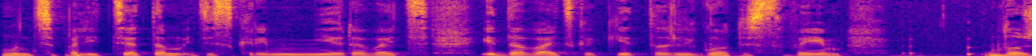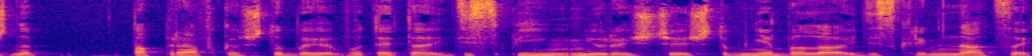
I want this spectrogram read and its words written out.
муниципалитетам дискриминировать и давать какие-то льготы своим. Нужно поправка, чтобы вот это дисциплинирующее, чтобы не было дискриминации.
